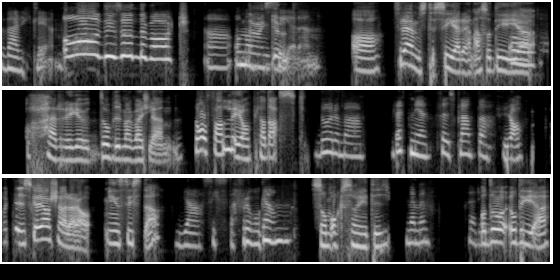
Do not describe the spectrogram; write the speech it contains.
Verkligen. åh det är så underbart! Ja, och någon som ser en. Ja, främst serien. Alltså det är, Och åh herregud, då blir man verkligen, då faller jag pladask. då är det bara rätt ner, faceplanta. Ja. Okej, ska jag köra då? Min sista, Ja, sista frågan. som också är deep. Nej men, herregud. Och, då, och det är,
